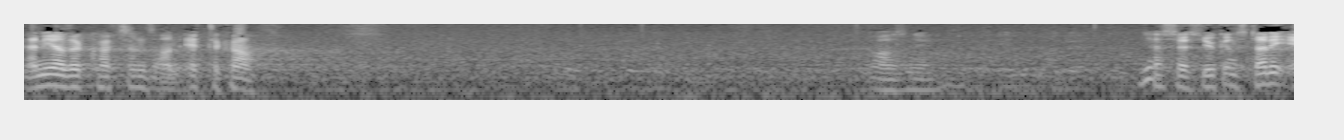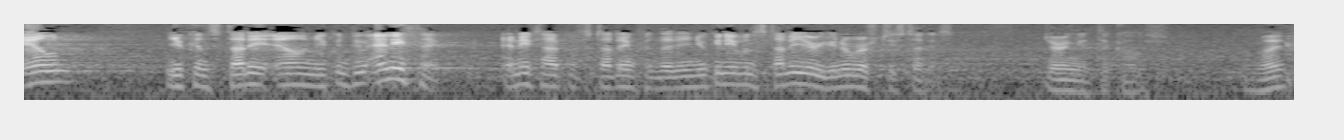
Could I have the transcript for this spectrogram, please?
Any other questions on itikaf? Yes, yes, you can study ilm, you can study ilm, you can do anything, any type of studying for the deen. You can even study your university studies during itikaf. Alright?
